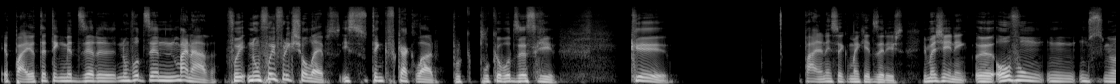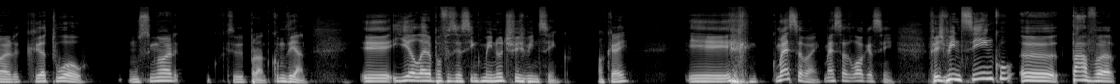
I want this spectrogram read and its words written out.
Epá, eu até tenho medo de dizer, eh, não vou dizer mais nada. Foi, não foi Freak Show Labs, isso tem que ficar claro, porque, pelo que eu vou dizer a seguir. Que, pá, eu nem sei como é que é dizer isto. Imaginem, eh, houve um, um, um senhor que atuou, um senhor, que, pronto, comediante, e, e ele era para fazer 5 minutos, fez 25, ok? E começa bem, começa logo assim. Fez 25, estava,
